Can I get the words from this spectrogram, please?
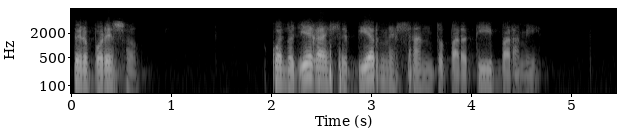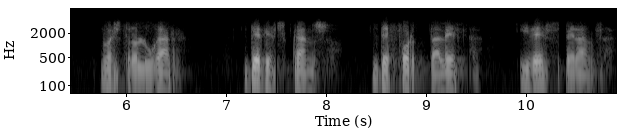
Pero por eso, cuando llega ese Viernes Santo para ti y para mí, nuestro lugar de descanso, de fortaleza y de esperanza.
